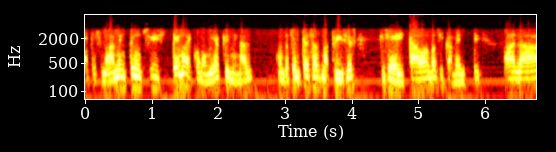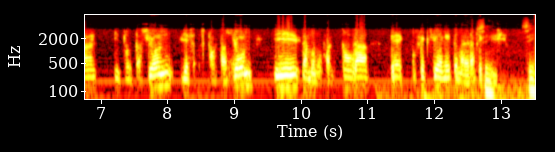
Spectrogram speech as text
aproximadamente un sistema de economía criminal con dos empresas matrices que se dedicaban básicamente a la importación y exportación y la manufactura de confecciones de manera ficticia. Sí,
